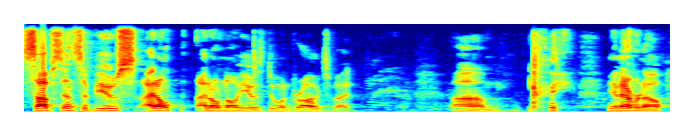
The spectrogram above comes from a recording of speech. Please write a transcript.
Substance abuse. I don't. I don't know he was doing drugs, but um, you never know.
